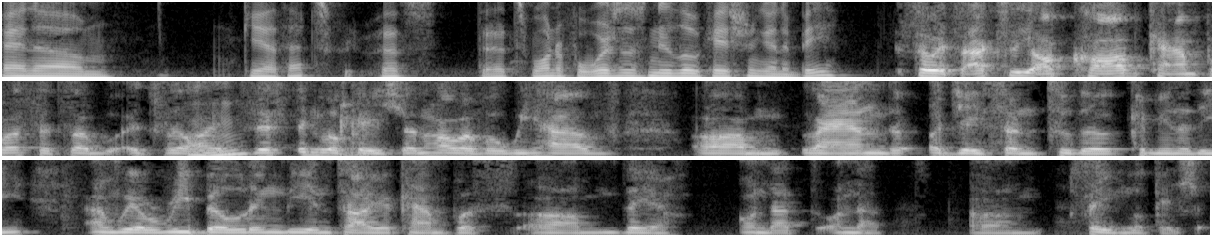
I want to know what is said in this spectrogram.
And um, yeah, that's that's that's wonderful. Where's this new location going to be? So it's actually our Cobb campus. It's a it's an mm-hmm. existing location. However, we have um, land adjacent to the community, and we are rebuilding the entire campus um, there on that on that um, same location.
